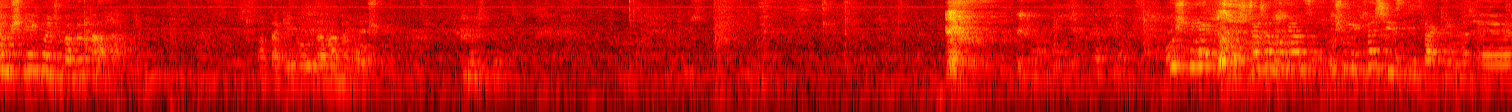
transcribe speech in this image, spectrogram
się uśmiechnąć, bo wypada. Od takiego udawanego uśmiechu. Uśmiech, szczerze mówiąc, uśmiech też jest takim e,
